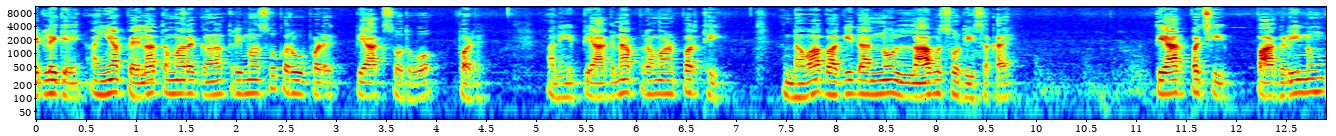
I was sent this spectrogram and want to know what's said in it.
એટલે કે અહીંયા પહેલાં તમારે ગણતરીમાં શું કરવું પડે? ત્યાગ શોધવો પડે. અને એ ત્યાગના પ્રમાણ પરથી નવા ભાગીદારનો લાભ શોધી શકાય. ત્યાર પછી પાઘડીનું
